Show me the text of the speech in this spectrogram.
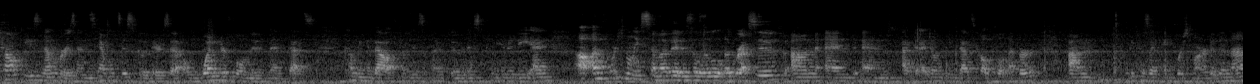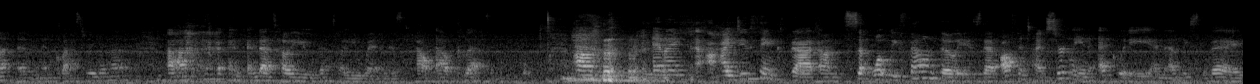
count these numbers. In San Francisco, there's a, a wonderful movement that's coming about from this kind of feminist community, and uh, unfortunately, some of it is a little aggressive, um, and and I, I don't think that's helpful ever, um, because I think we're smarter than that and, and classier than that, uh, and, and that's how you that's how you win is out outclassing people. Um, and I, I do think that um, so what we found though is that oftentimes, certainly in equity, and at least the Bay,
